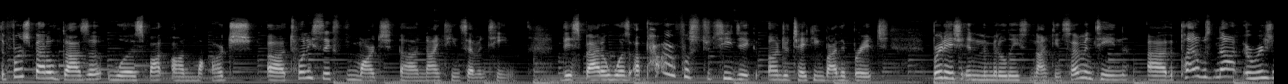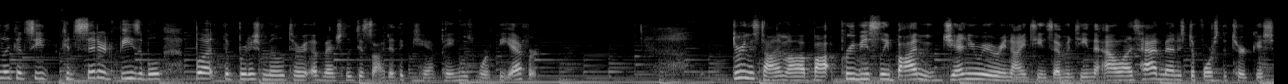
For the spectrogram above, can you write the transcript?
The First Battle of Gaza was fought on March uh, 26th of March uh, 1917. This battle was a powerful strategic undertaking by the British. British in the Middle East in 1917. Uh, the plan was not originally conce- considered feasible, but the British military eventually decided the campaign was worth the effort. During this time, uh, by, previously by January 1917, the Allies had managed to force the Turkish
